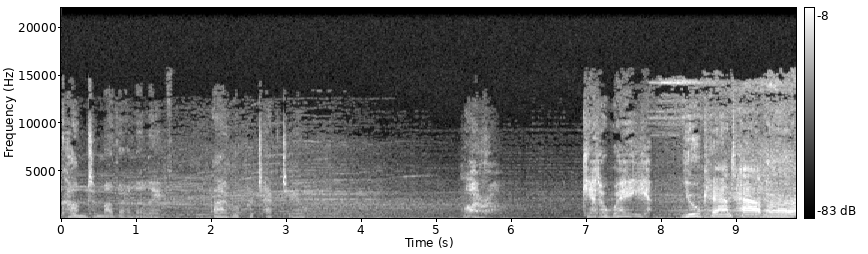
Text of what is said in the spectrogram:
Come to Mother, Lily. I will protect you. Myra? Get away! You can't have her!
